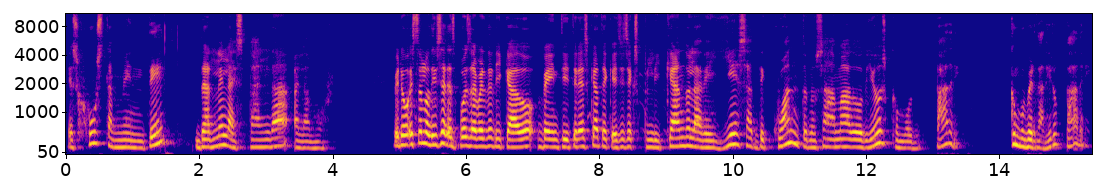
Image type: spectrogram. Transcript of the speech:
es justamente darle la espalda al amor. Pero esto lo dice después de haber dedicado 23 catequesis explicando la belleza de cuánto nos ha amado Dios como Padre, como verdadero Padre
